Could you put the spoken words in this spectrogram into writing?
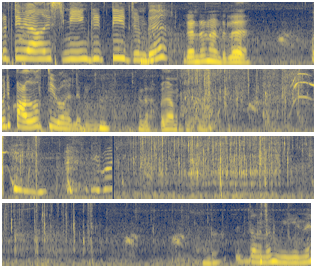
കിട്ടി മീൻ കിട്ടിയിട്ടുണ്ട്. രണ്ടെണ്ണം ഉണ്ടല്ലേ? ഒരു പളർത്തി പോലെ മീൻ. ഇതാ അപ്പൊ ഞാൻ ഇതാണ് മീന്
